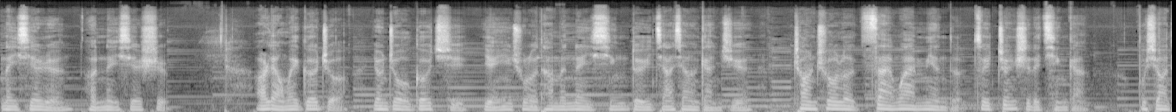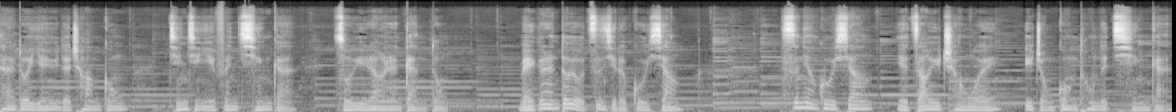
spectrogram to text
那些人和那些事。而两位歌者用这首歌曲演绎出了他们内心对于家乡的感觉，唱出了在外面的最真实的情感，不需要太多言语的唱功，仅仅一份情感足以让人感动。每个人都有自己的故乡，思念故乡也早已成为一种共通的情感。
